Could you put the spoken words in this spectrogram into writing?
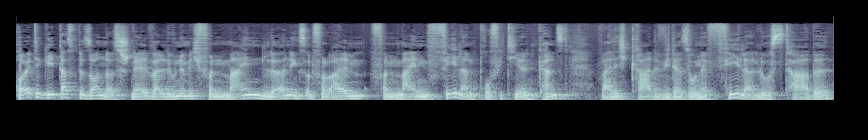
Heute geht das besonders schnell, weil du nämlich von meinen Learnings und vor allem von meinen Fehlern profitieren kannst, weil ich gerade wieder so eine Fehlerlust habe.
